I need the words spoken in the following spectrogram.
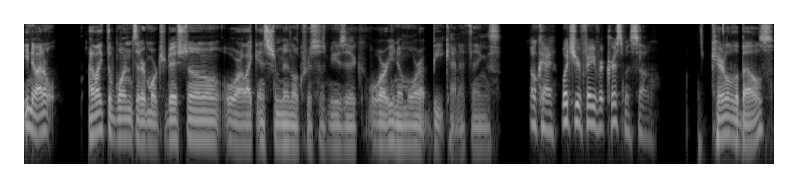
you know I don't I like the ones that are more traditional or I like instrumental Christmas music or you know more upbeat kind of things. Okay. What's your favorite Christmas song? Carol of the Bells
